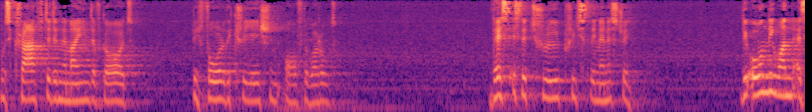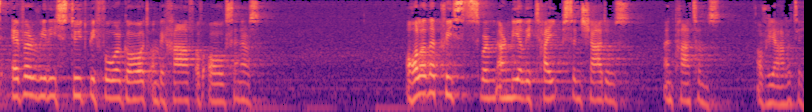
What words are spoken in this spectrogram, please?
was crafted in the mind of God before the creation of the world. This is the true priestly ministry. The only one that has ever really stood before God on behalf of all sinners. All other priests were, are merely types and shadows and patterns of reality.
